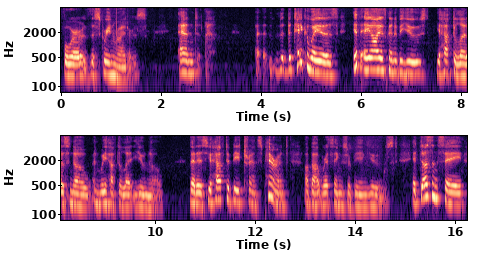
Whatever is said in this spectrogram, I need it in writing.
for the screenwriters. And uh, the, the takeaway is if AI is going to be used, you have to let us know, and we have to let you know. That is, you have to be transparent about where things are being used. It doesn't say,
